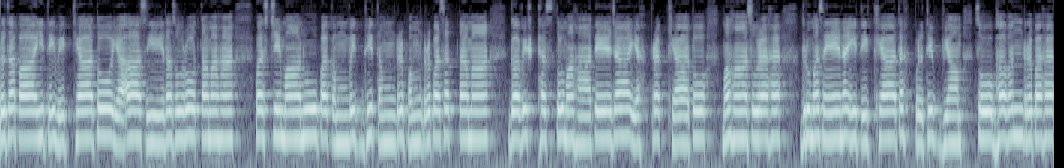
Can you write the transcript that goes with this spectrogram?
मृतपा इति विख्यातो य आसीदसुरोत्तमः। पश्चिमानूपकम् विद्धितम् नृपम् नृपसत्तमा। गविष्ठस्तु महातेजा यः प्रख्यातो महासुरः। द्रुमसेन इति ख्यातः पृथिव्याम् सोऽभवन् नृपः।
